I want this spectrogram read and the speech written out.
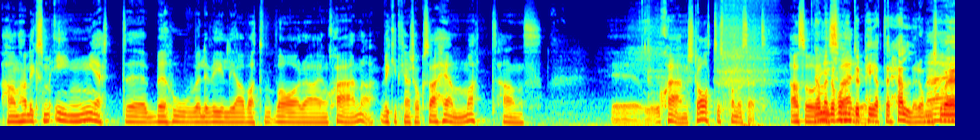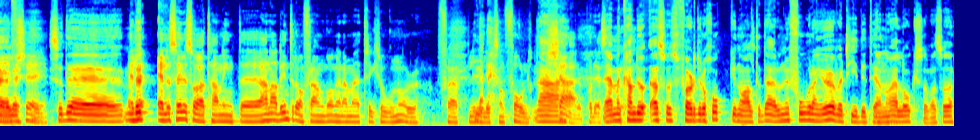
Han har liksom inget eh, behov eller vilja av att vara en stjärna. Vilket kanske också har hämmat hans eh, stjärnstatus på något sätt. Alltså Ja, men det har Sverige. inte Peter heller om ska Nej, vara i och för ärlig. Så det, Eller, det, eller så är det så att han inte... Han hade inte de framgångarna med Tre Kronor för att bli Nej. liksom folkkär på det sättet. nej, men kan du, alltså följde du hockeyn och allt det där och nu for han ju över tidigt till NHL också. Va? Så,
